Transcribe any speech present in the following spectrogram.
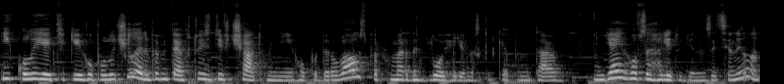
І коли я тільки його отримала, я не пам'ятаю, хтось з дівчат мені його подарував з парфумерних блогерів, наскільки я пам'ятаю. Я його взагалі тоді не зацінила.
